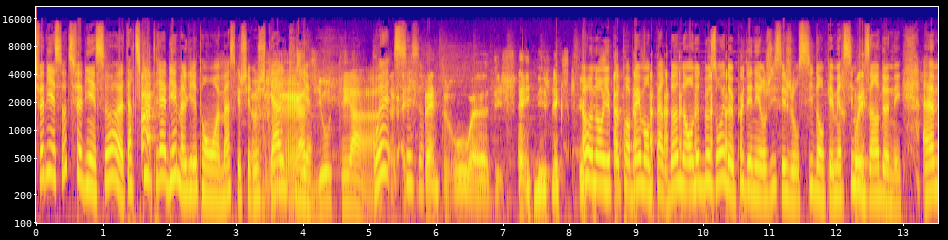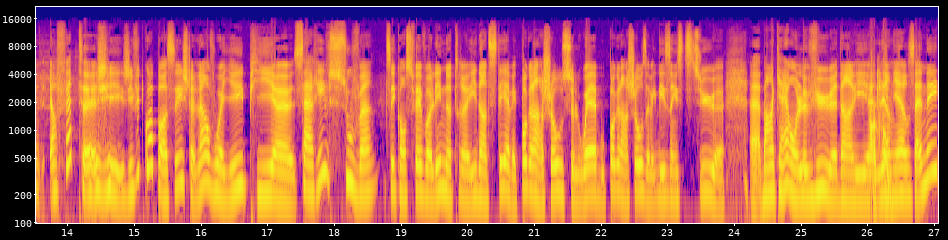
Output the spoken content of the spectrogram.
fais bien ça, tu fais bien ça. Euh, T'articules très bien malgré ton euh, masque chirurgical. Radio-théâtre. Je c'est ça. ben trop euh, déchaîné, je m'excuse. Oh non, il n'y a pas de problème, on te pardonne. On a besoin d'un peu d'énergie ces jours-ci, donc merci de Oui. nous en donner. En fait, j'ai vu de quoi passer, je te l'ai envoyé, puis euh, ça arrive souvent, tu sais, qu'on se fait voler notre identité avec pas grand-chose sur le web ou pas grand-chose avec des instituts euh, euh, bancaires, on l'a vu dans les dernières années,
